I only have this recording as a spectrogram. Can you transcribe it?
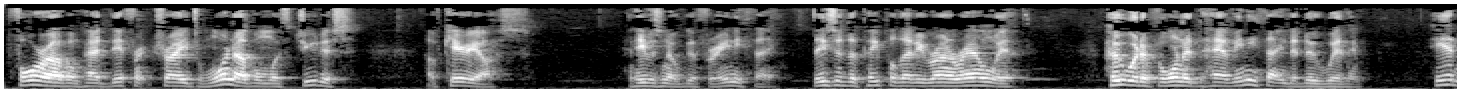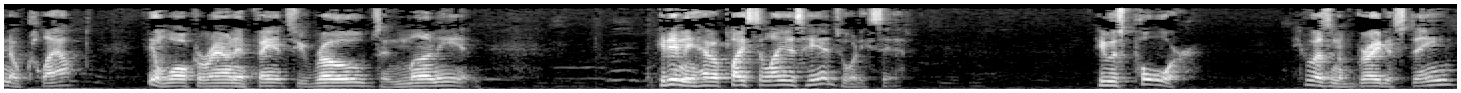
Four of them had different trades. One of them was Judas of Kerioth, and he was no good for anything. These are the people that he ran around with. Who would have wanted to have anything to do with him? He had no clout. He didn't walk around in fancy robes and money, and he didn't even have a place to lay his head. Is what he said. He was poor. He wasn't of great esteem.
